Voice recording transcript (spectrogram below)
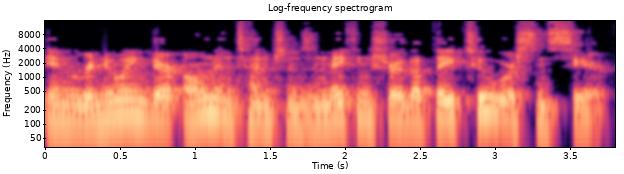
in renewing their own intentions and making sure that they too were sincere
